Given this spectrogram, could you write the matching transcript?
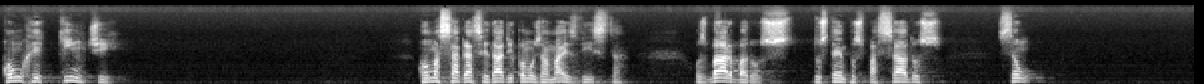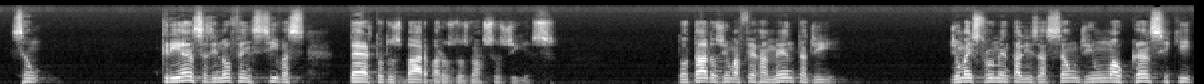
com requinte, com uma sagacidade como jamais vista. Os bárbaros dos tempos passados são, são crianças inofensivas perto dos bárbaros dos nossos dias. Dotados de uma ferramenta de, de uma instrumentalização, de um alcance que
